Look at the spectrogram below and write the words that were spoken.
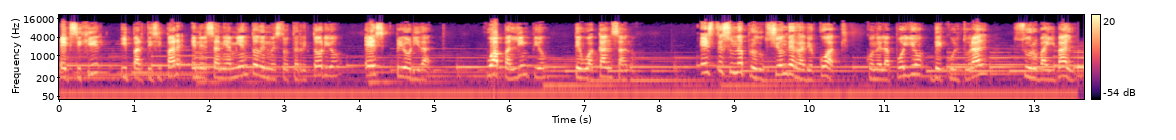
Exigir y participar en el saneamiento de nuestro territorio es prioridad. Huapan limpio, Tehuacán sano. Esta es una producción de Radio Coat con el apoyo de Cultural Survival.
